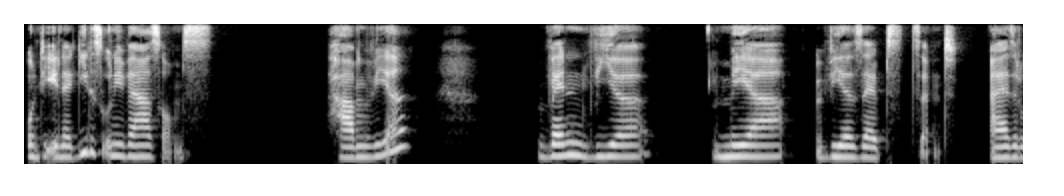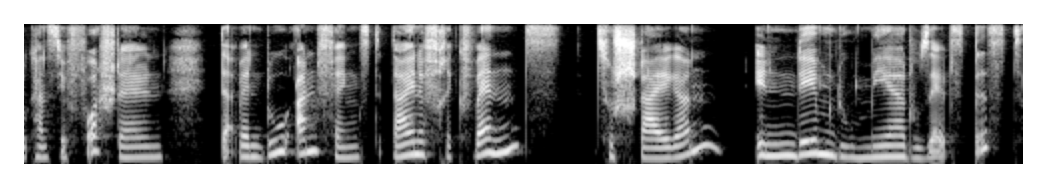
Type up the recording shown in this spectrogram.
und die Energie des Universums haben wir, wenn wir mehr wir selbst sind. Also du kannst dir vorstellen, da, wenn du anfängst, deine Frequenz zu steigern, indem du mehr du selbst bist,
